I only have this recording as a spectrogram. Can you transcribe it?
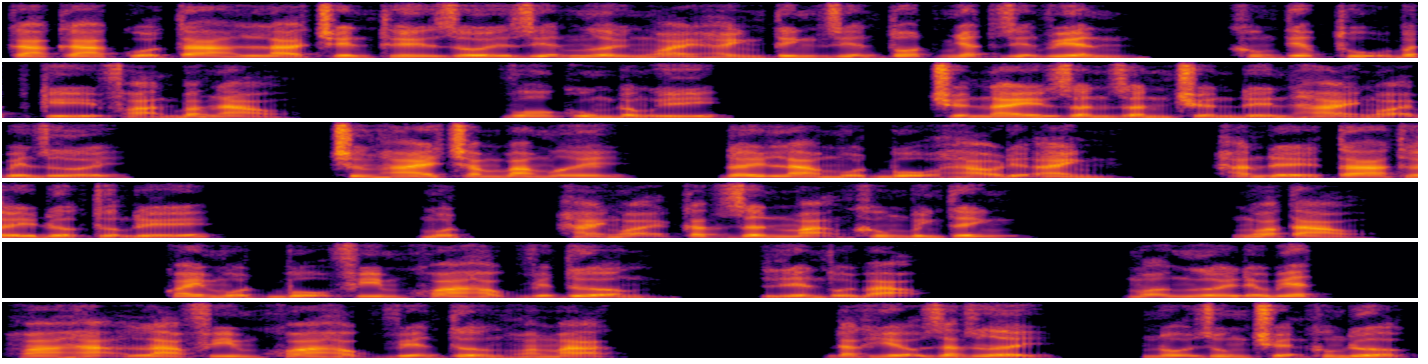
Ca ca của ta là trên thế giới diễn người ngoài hành tinh diễn tốt nhất diễn viên, không tiếp thụ bất kỳ phản bác nào. Vô cùng đồng ý. Chuyện này dần dần chuyển đến hải ngoại bên dưới. Chương hai trăm ba mươi, đây là một bộ hào điện ảnh, hắn để ta thấy được thượng đế. Một, hải ngoại các dân mạng không bình tĩnh. Ngoa tạo. Quay một bộ phim khoa học viễn tưởng, liền tội bạo mọi người đều biết, hoa hạ là phim khoa học viễn tưởng hoa mạc. Đặc hiệu rất rưởi, nội dung chuyện không được,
